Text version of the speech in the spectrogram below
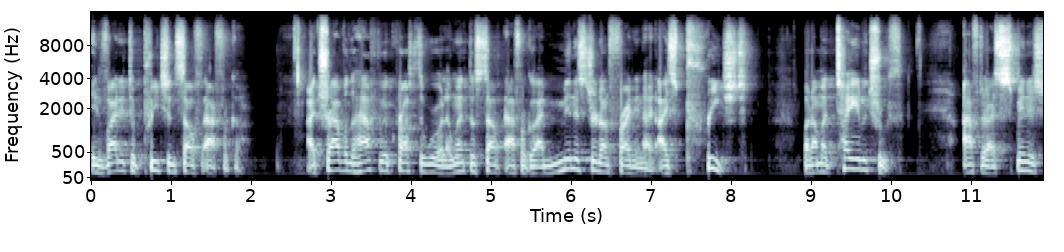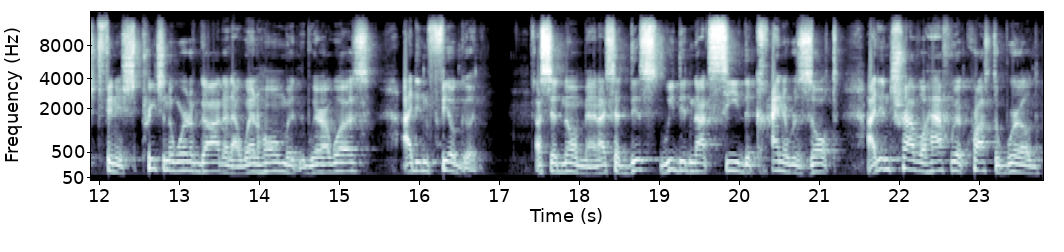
invited to preach in South Africa. I traveled halfway across the world. I went to South Africa. I ministered on Friday night. I preached. But I'm going to tell you the truth. After I finished, finished preaching the word of God and I went home with where I was, I didn't feel good. I said, no, man. I said, this, we did not see the kind of result. I didn't travel halfway across the world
